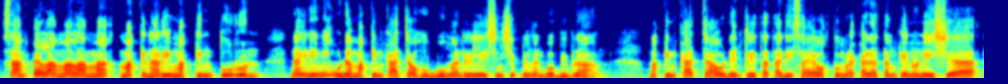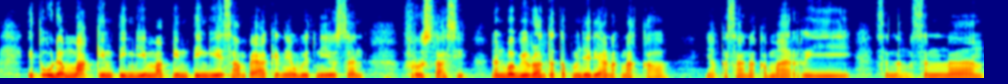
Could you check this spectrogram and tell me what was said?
Sampai lama-lama makin hari makin turun. Nah ini nih udah makin kacau hubungan relationship dengan Bobby Brown. makin kacau dan cerita tadi saya waktu mereka datang ke Indonesia itu udah makin tinggi makin tinggi sampai akhirnya Whitney Houston frustasi dan Bobby Brown tetap menjadi anak nakal yang ke sana kemari senang-senang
